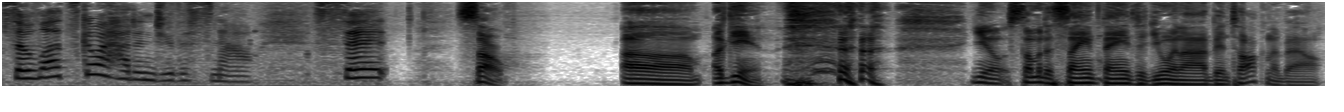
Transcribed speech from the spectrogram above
So let's go ahead and do this now. Sit. So, um, again, you know, some of the same things that you and I have been talking about.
